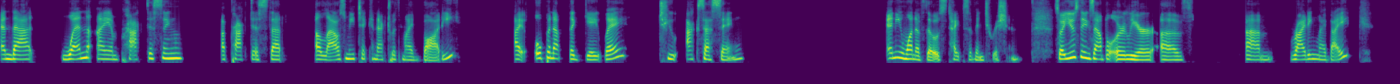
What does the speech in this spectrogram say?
and that when I am practicing a practice that allows me to connect with my body, I open up the gateway to accessing any one of those types of intuition. So I used the example earlier of um, riding my bike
